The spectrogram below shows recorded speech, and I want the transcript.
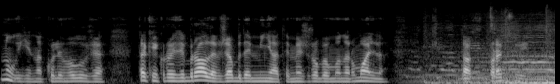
Ну і на колінвалу вже так як розібрали, вже будемо міняти. Ми ж робимо нормально. Так, працюємо.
